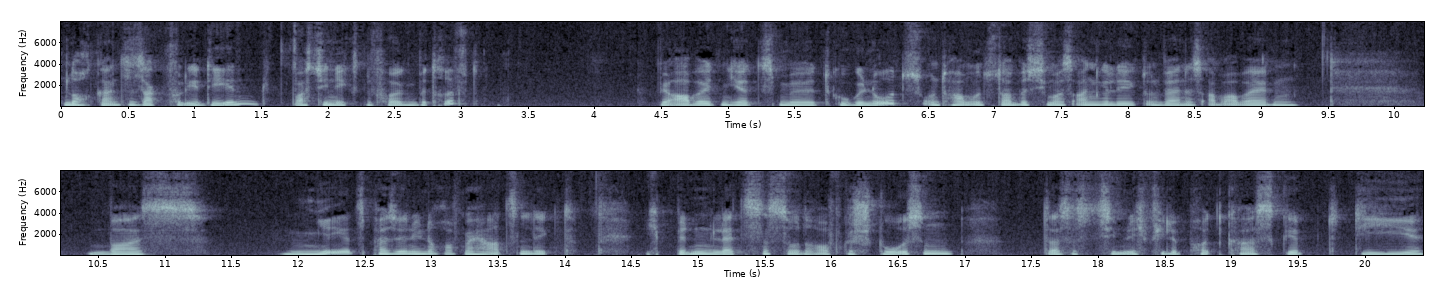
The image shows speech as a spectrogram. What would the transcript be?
noch einen ganzen Sack voll Ideen, was die nächsten Folgen betrifft. wir arbeiten jetzt mit Google Notes und haben uns da ein bisschen was angelegt und werden es abarbeiten. Was mir jetzt persönlich noch auf dem Herzen liegt, ich bin letztens so darauf gestoßen, dass es ziemlich viele Podcasts gibt, die,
